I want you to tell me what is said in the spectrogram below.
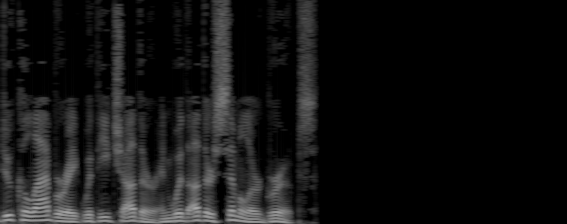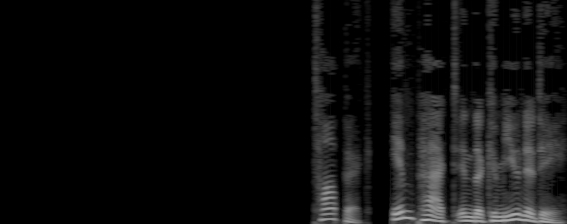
do collaborate with each other and with other similar groups. Topic: Impact in the community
